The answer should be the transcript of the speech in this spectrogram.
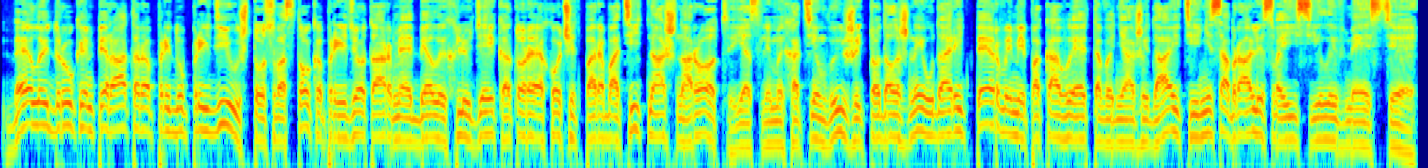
Белый друг императора предупредил, что с востока придет армия белых людей, которая хочет поработить наш народ. Если мы хотим выжить, то должны ударить первыми, пока вы этого не ожидаете и не собрали свои силы вместе.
